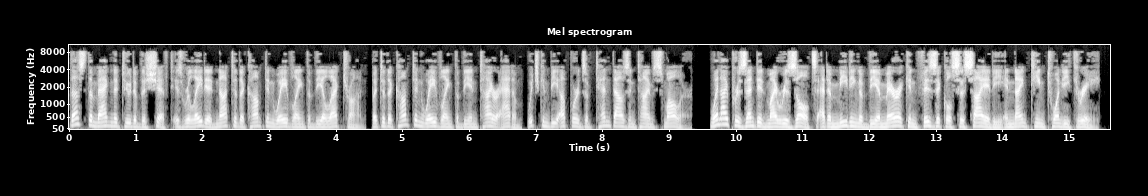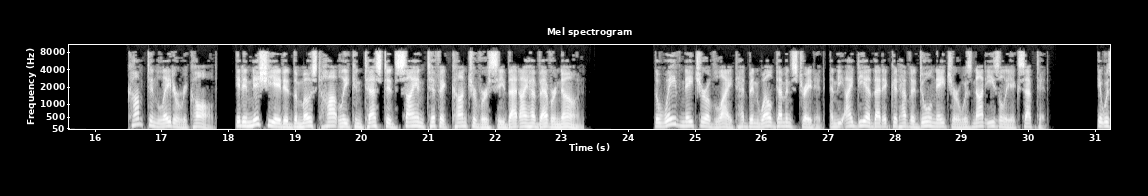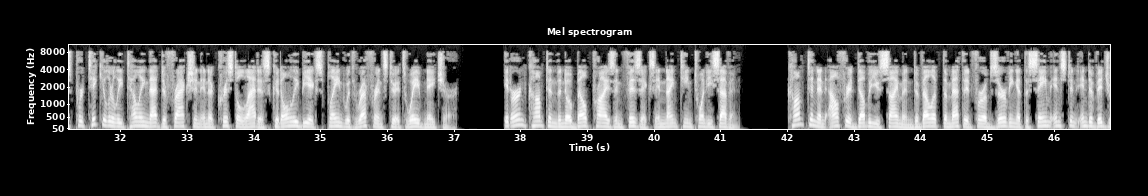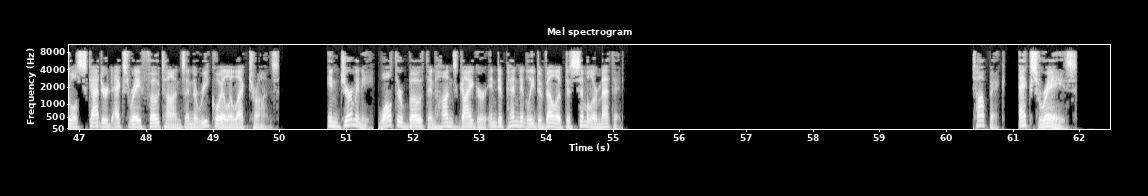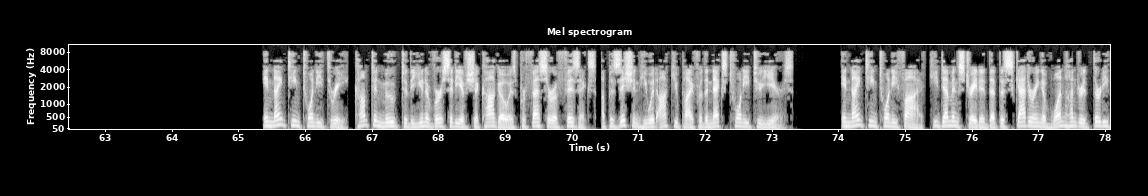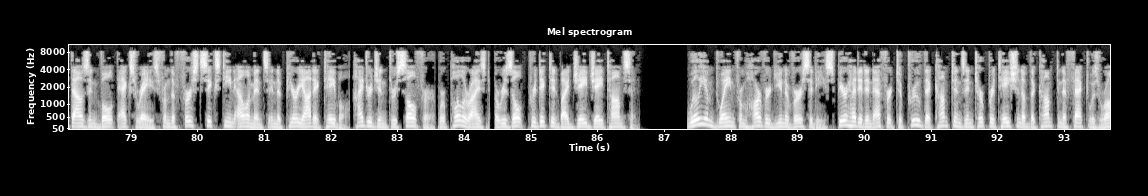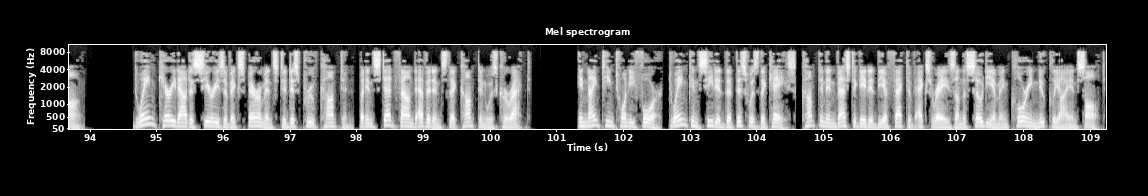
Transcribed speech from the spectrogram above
Thus the magnitude of the shift is related not to the Compton wavelength of the electron, but to the Compton wavelength of the entire atom, which can be upwards of 10,000 times smaller. When I presented my results at a meeting of the American Physical Society in 1923, Compton later recalled, it initiated the most hotly contested scientific controversy that I have ever known. The wave nature of light had been well demonstrated, and the idea that it could have a dual nature was not easily accepted. It was particularly telling that diffraction in a crystal lattice could only be explained with reference to its wave nature. It earned Compton the Nobel Prize in Physics in 1927. Compton and Alfred W. Simon developed the method for observing at the same instant individual scattered X-ray photons and the recoil electrons. In Germany, Walther Bothe and Hans Geiger independently developed a similar method. X-rays In 1923, Compton moved to the University of Chicago as professor of physics, a position he would occupy for the next 22 years. In 1925, he demonstrated that the scattering of 130,000 volt X-rays from the first 16 elements in the periodic table hydrogen through sulfur were polarized, a result predicted by J. J. Thomson. William Duane from Harvard University spearheaded an effort to prove that Compton's interpretation of the Compton effect was wrong. Duane carried out a series of experiments to disprove Compton, but instead found evidence that Compton was correct. In 1924, Duane conceded that this was the case. Compton investigated the effect of X-rays on the sodium and chlorine nuclei in salt.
